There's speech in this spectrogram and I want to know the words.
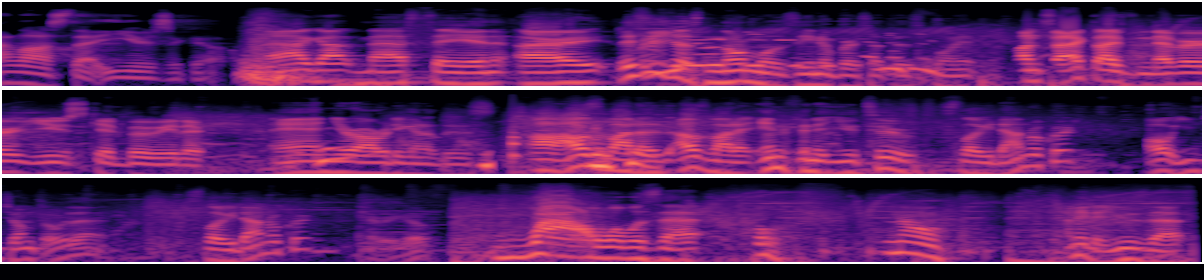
I lost that years ago. I got Mass saying, alright, this is just normal Xenoverse at this point. Fun fact: I've never used Kid Buu either. And you're already gonna lose. Oh, I was about to I was about to infinite you too. Slow you down real quick. Oh, you jumped over that. Slow you down real quick. There we go. Wow, what was that? Oh no. I need to use that.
